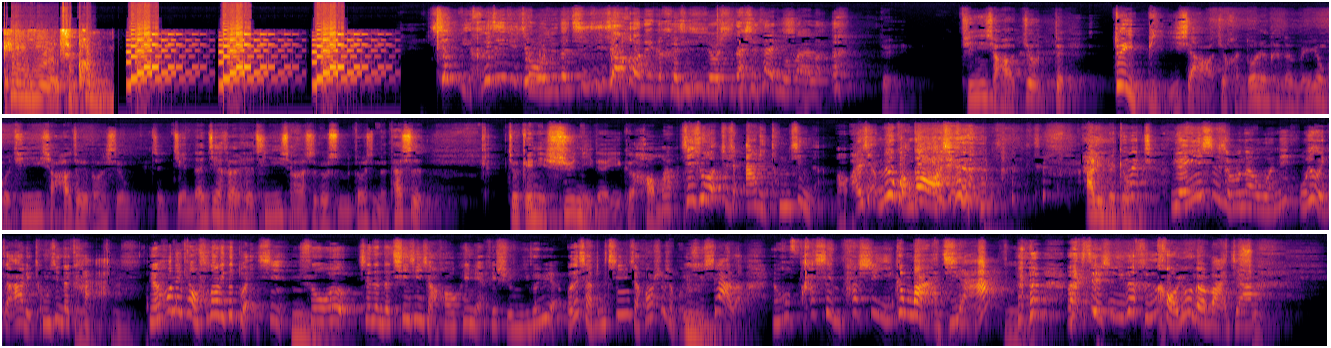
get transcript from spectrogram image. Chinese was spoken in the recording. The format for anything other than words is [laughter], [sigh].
开业吃空。相比核心需求，我觉得清新小号那个核心需求实在是太牛掰了。对，清新小号就对对比一下啊，就很多人可能没用过清新小号这个东西，就简单介绍一下清新小号是个什么东西呢？它是就给你虚拟的一个号码，先说这是阿里通信的，哦而且没有广告啊。这个阿里没给我们钱，原因是什么呢？我那我有一个阿里通信的卡，然后那天我收到了一个短信，嗯。说我有现在的亲信小号我可以免费使用一个月。我在想这个亲信小号是什么，我就去下了，然后发现它是一个马甲，[laughs] 而且是一个很好用的马甲。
